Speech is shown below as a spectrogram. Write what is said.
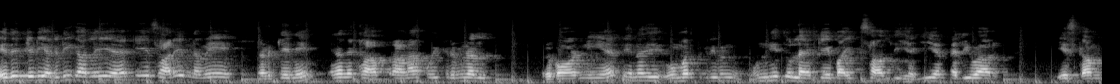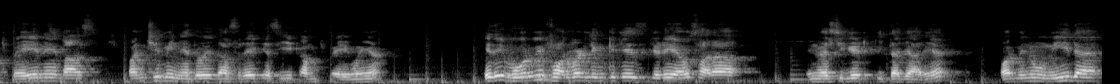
ਇਹਦੇ ਜਿਹੜੀ ਅਗਲੀ ਗੱਲ ਇਹ ਹੈ ਕਿ ਇਹ ਸਾਰੇ ਨਵੇਂ ਲੜਕੇ ਨੇ, ਇਹਨਾਂ ਦੇ ਖਿਲਾਫ ਪੁਰਾਣਾ ਕੋਈ ਕ੍ਰਿਮੀਨਲ ਰਿਕਾਰਡ ਨਹੀਂ ਹੈ ਤੇ ਇਹਨਾਂ ਦੀ ਉਮਰ ਤਕਰੀਬਨ 19 ਤੋਂ ਲੈ ਕੇ 22 ਸਾਲ ਦੀ ਹੈਗੀ ਹੈ। ਪਹਿਲੀ ਵਾਰ ਇਸ ਕੰਮ 'ਚ ਪਏ ਨੇ। ਲਾਸਟ 5-6 ਮਹੀਨੇ ਤੋਂ ਇਹ ਦੱਸ ਰਹੇ ਕਿ ਅਸੀਂ ਇਹ ਕੰਮ 'ਚ ਪਏ ਹੋਏ ਹਾਂ। ਇਹਦੇ ਹੋਰ ਵੀ ਫਾਰਵਰਡ ਲਿੰਕੇजेस ਜਿਹੜੇ ਆ, ਉਹ ਸਾਰਾ ਇਨਵੈਸਟੀਗੇਟ ਕੀਤਾ ਜਾ ਰਿਹਾ ਔਰ ਮੈਨੂੰ ਉਮੀਦ ਹੈ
